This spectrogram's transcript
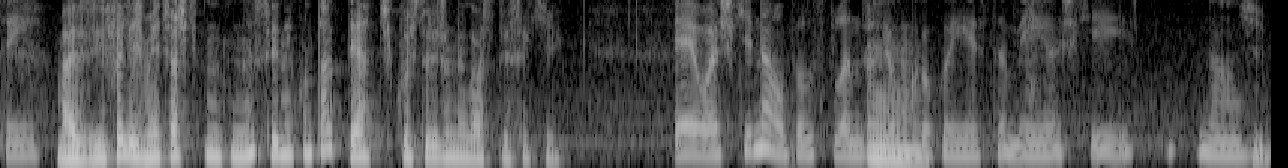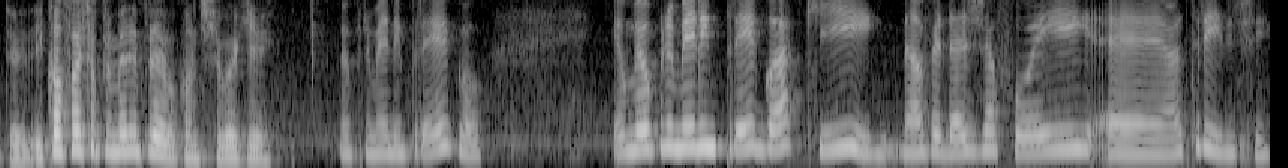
sim. Mas infelizmente acho que não sei nem quando tá perto de construir um negócio desse aqui. É, eu acho que não, pelos planos que, Hum. eu, que eu conheço também, eu acho que não. Que. E qual foi seu primeiro emprego quando chegou aqui? Meu primeiro emprego? O meu primeiro emprego aqui, na verdade, já foi é, a Trinity.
